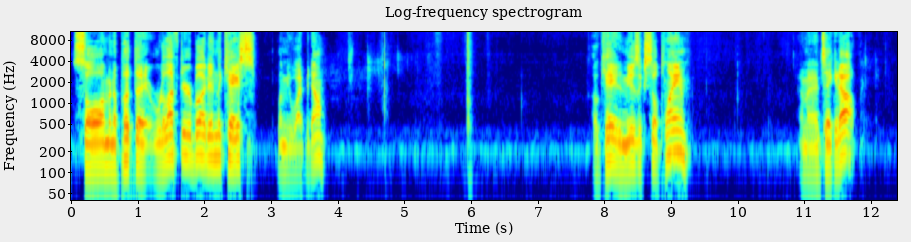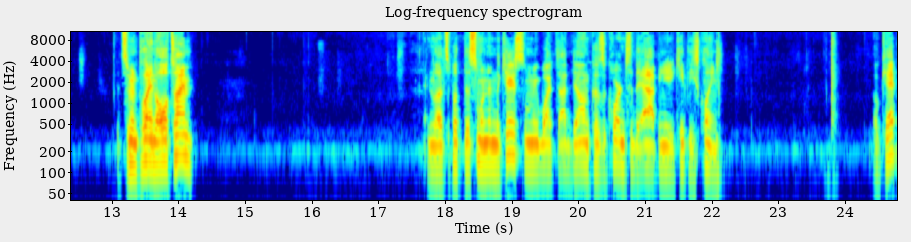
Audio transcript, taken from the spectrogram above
So I'm going to put the left earbud in the case. Let me wipe it down. Okay, the music's still playing. I'm going to take it out. It's been playing the whole time. And let's put this one in the case. Let me wipe that down because according to the app, you need to keep these clean. Okay.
